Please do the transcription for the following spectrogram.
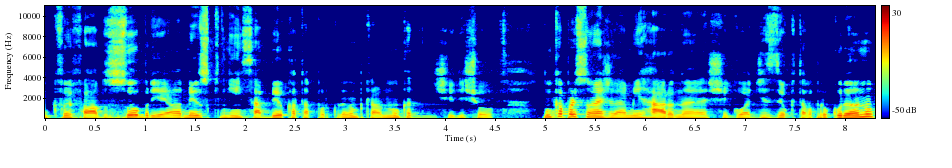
no que foi falado sobre ela, mesmo que ninguém sabia o que ela tá procurando, porque ela nunca deixou. Nunca a personagem da Miharu, né, chegou a dizer o que estava procurando.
